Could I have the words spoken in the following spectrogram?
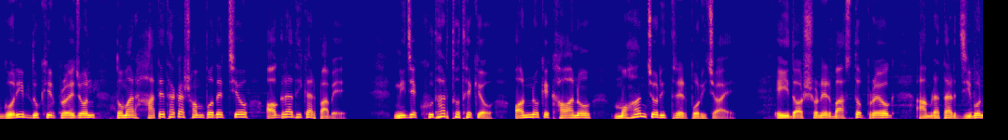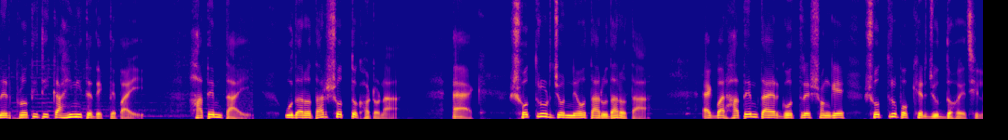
গরিব দুঃখীর প্রয়োজন তোমার হাতে থাকা সম্পদের চেয়েও অগ্রাধিকার পাবে। নিজে ক্ষুধার্থ থেকেও অন্যকে খাওয়ানো মহান চরিত্রের পরিচয়। এই দর্শনের বাস্তব প্রয়োগ আমরা তার জীবনের প্রতিটি কাহিনীতে দেখতে পাই। হাতেম তাই, উদারতার সত্য ঘটনা। এক, শত্রুর জন্যেও তার উদারতা। একবার হাতেম তায়ের গোত্রের সঙ্গে শত্রুপক্ষের যুদ্ধ হয়েছিল।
